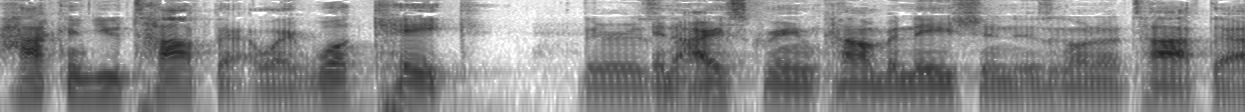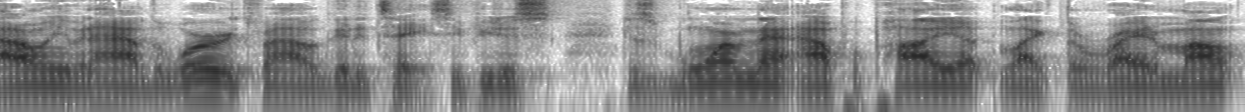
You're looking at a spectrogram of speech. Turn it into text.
how can you top that? Like what cake There is an no- ice cream combination is going to top that? I don't even have the words for how good it tastes. If you just just warm that apple pie up like the right amount,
